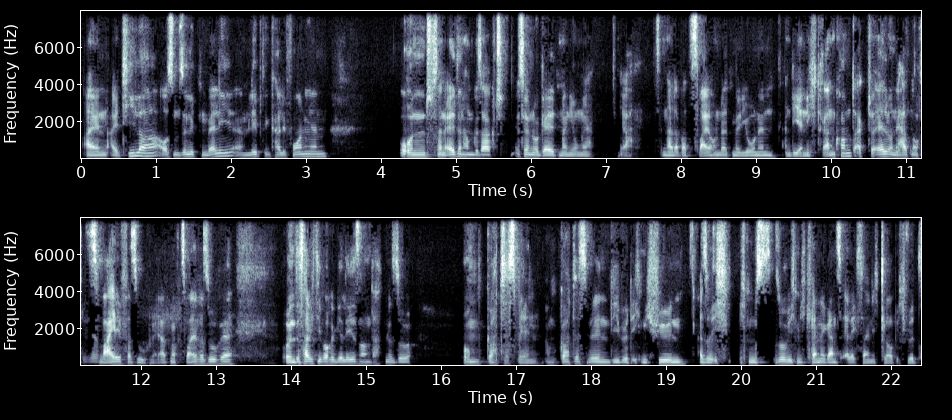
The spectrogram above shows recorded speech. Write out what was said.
ein ITler aus dem Silicon Valley, ähm, lebt in Kalifornien und seine Eltern haben gesagt, ist ja nur Geld, mein Junge. Ja, sind halt aber 200 Millionen, an die er nicht rankommt aktuell und er hat noch zwei Versuche. Er hat noch zwei Versuche und das habe ich die Woche gelesen und dachte mir so, um Gottes Willen, um Gottes Willen, wie würde ich mich fühlen? Also ich, ich muss, so wie ich mich kenne, ganz ehrlich sein, ich glaube, ich würde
